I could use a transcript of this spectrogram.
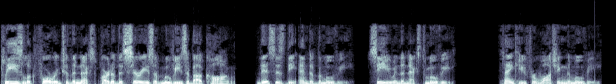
Please look forward to the next part of the series of movies about Kong. This is the end of the movie. See you in the next movie. Thank you for watching the movie.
